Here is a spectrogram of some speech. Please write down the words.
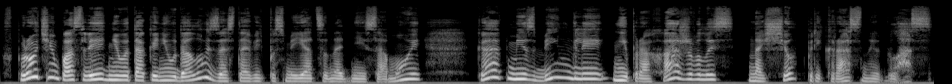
Впрочем, последнего так и не удалось заставить посмеяться над ней самой, как мисс Бингли не прохаживалась насчет прекрасных глаз.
